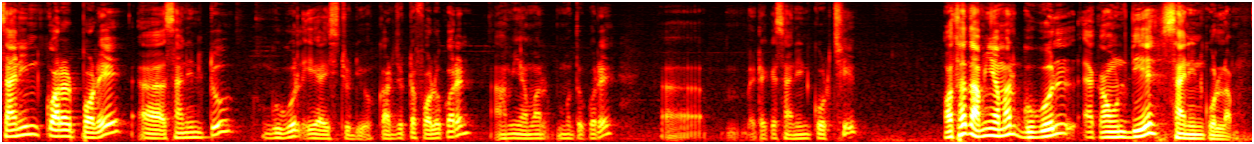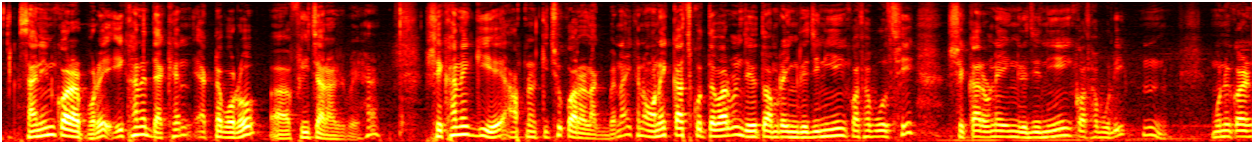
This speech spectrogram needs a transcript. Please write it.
সাইন ইন করার পরে sign in to Google AI studio কার্যটা ফলো করেন, আমি আমার মতো করে এটাকে সাইন ইন করছি। অর্থাৎ আমি আমার গুগল অ্যাকাউন্ট দিয়ে সাইন ইন করলাম। সাইন ইন করার পরে এখানে দেখেন একটা বড় ফিচার আসবে হ্যাঁ? সেখানে গিয়ে আপনার কিছু করা লাগবে না। এখানে অনেক কাজ করতে পারবেন, যেহেতু আমরা ইংরেজি নিয়েই কথা বলছি, সে কারণে ইংরেজি নিয়েই কথা বলি, হুম? মনে করেন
